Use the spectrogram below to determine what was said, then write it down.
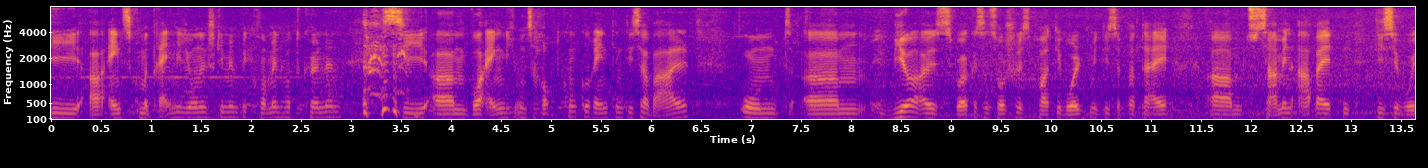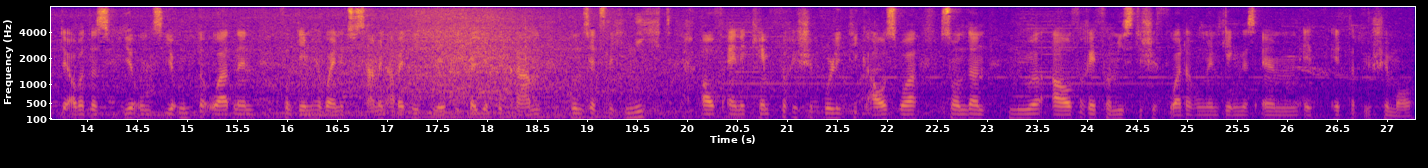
die äh, 1,3 Millionen Stimmen bekommen hat können. Sie war eigentlich unser Hauptkonkurrent in dieser Wahl und ähm, wir als Workers and Socialist Party wollten mit dieser Partei ähm, zusammenarbeiten. Diese wollte aber, dass wir uns ihr unterordnen. Von dem her war eine Zusammenarbeit nicht möglich, weil ihr Programm grundsätzlich nicht auf eine kämpferische Politik aus war, sondern nur auf reformistische Forderungen gegen das ähm, Etablissement.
